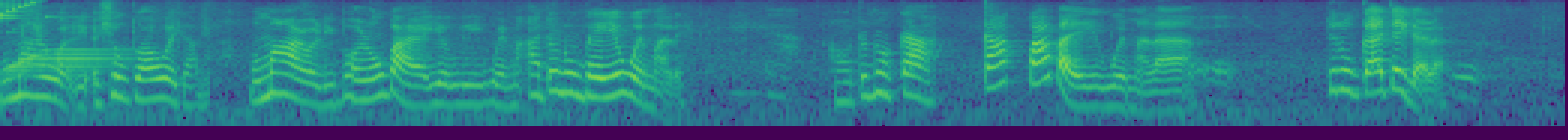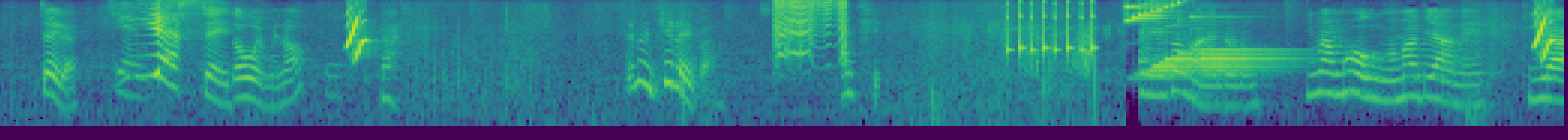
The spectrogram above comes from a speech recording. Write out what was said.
မမတို့ကလေအယုတ်သွားဝယ်ကြမှာမမကတော့လေဘောလုံးပါတဲ့ရုပ်လေးဝယ်မှာအာတွန်းတွန်းဘယ်ရုပ်ဝယ်မှာလဲအော်တွန်းတွန်းကားကားပါပါရဲ့ရုပ်ဝယ်မှာလားတွန်းတွန်းကားကြိုက်တာလားကြိုက်လား yes ကြိုက်တော့ဝယ်မယ်နော်လာတွန်းတွန်းချစ်လိုက်ပါအချစ်ဒီဆောင်လာတယ်တွန်းတွန်းဒီမှာမဟုတ်ဘူးမမပြမယ်ဒီဟာ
